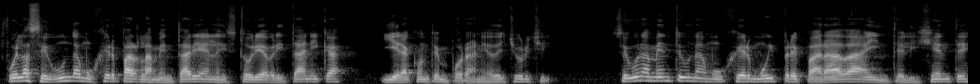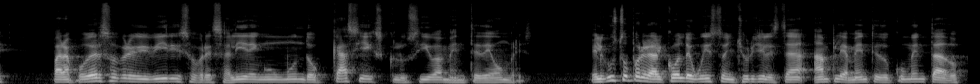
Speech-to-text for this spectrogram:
fue la segunda mujer parlamentaria en la historia británica y era contemporánea de Churchill. Seguramente una mujer muy preparada e inteligente para poder sobrevivir y sobresalir en un mundo casi exclusivamente de hombres. El gusto por el alcohol de Winston Churchill está ampliamente documentado,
